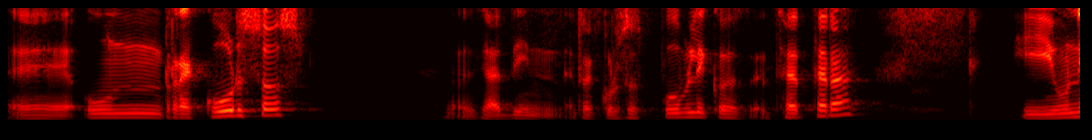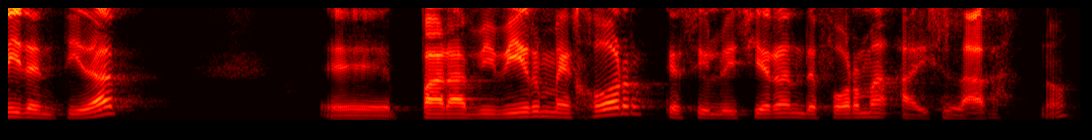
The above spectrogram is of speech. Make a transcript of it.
eh, un recursos, o sea, recursos públicos, etcétera, y una identidad eh, para vivir mejor que si lo hicieran de forma aislada, ¿no?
